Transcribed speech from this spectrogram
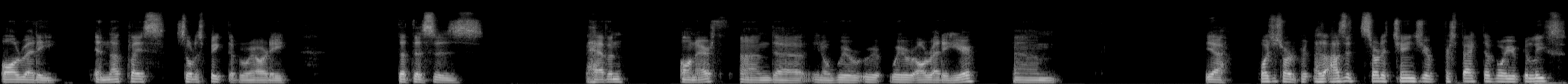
already in that place, so to speak, that we're already, that this is heaven on earth and, uh, you know, we're, we're already here? Um, yeah, what's your sort of has it sort of changed your perspective or your beliefs?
